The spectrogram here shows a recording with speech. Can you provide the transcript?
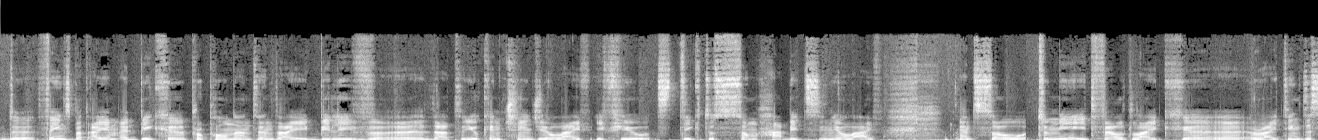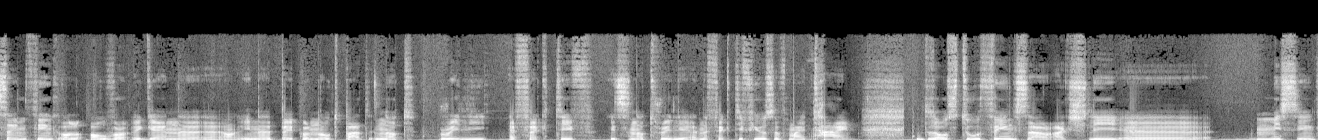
the things. But i am a big uh, proponent and i believe uh, that you can change your life if you stick to some habits in your life. And so to me it felt like uh, writing the same thing all over again uh, in a paper notepad not really effective it's not really an effective use of my time. Those two things are actually uh, missing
